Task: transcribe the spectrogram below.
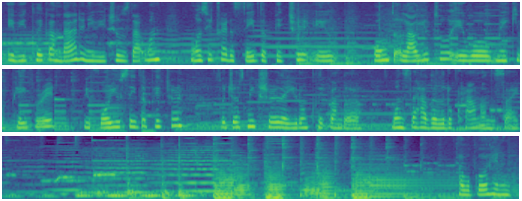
if you click on that and if you choose that one, once you try to save the picture, it won't allow you to. It will make you pay for it before you save the picture. So just make sure that you don't click on the ones that have the little crown on the side. I will go ahead and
